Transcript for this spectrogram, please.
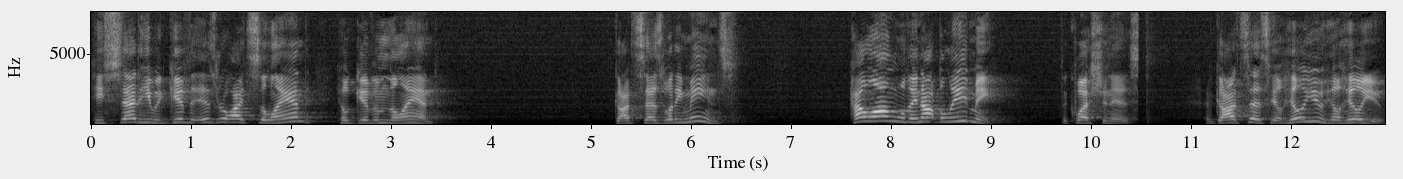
He said he would give the Israelites the land, he'll give them the land. God says what he means. How long will they not believe me? The question is. If God says he'll heal you, he'll heal you.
